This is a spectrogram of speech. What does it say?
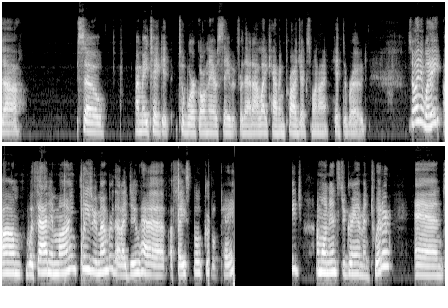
uh, so I may take it to work on there, save it for that. I like having projects when I hit the road. So anyway, um, with that in mind, please remember that I do have a Facebook group page. I'm on Instagram and Twitter, and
